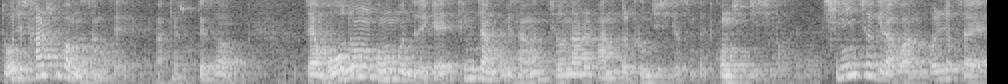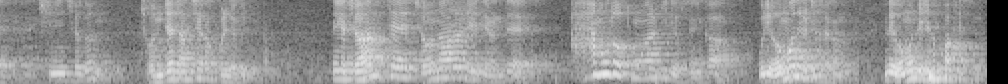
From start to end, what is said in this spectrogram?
도저히 살 수가 없는 상태가 계속돼서 제가 모든 공무원들에게 팀장급 이상은 전화를 받는 걸 금지시켰습니다. 공식 지시로. 친인척이라고 하는 권력자의 친인척은 존재 자체가 권력입니다. 그러니까 저한테 전화를 해야 되는데 아무도 통화할 길이 없으니까 우리 어머니를 찾아간 거예요. 근데 어머니를 협박했어요.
